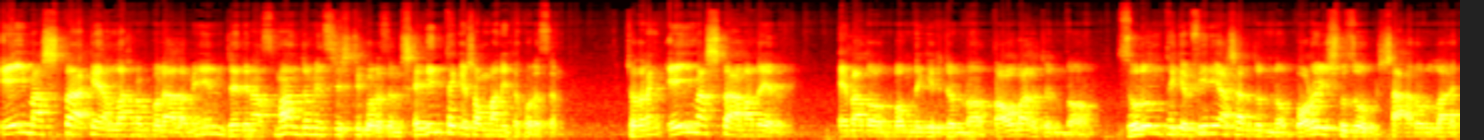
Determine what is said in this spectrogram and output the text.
এই মাসটাকে আল্লাহ রব্বুল আলমিন যেদিন আসমান জমিন সৃষ্টি করেছেন, সেদিন থেকে সম্মানিত করেছেন। সুতরাং এই মাসটা আমাদের এবাদত বন্দীগীর জন্য, তাওবার জন্য জুলুম থেকে ফিরে আসার জন্য বড়ই সুযোগ শাহরুল্লাহ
